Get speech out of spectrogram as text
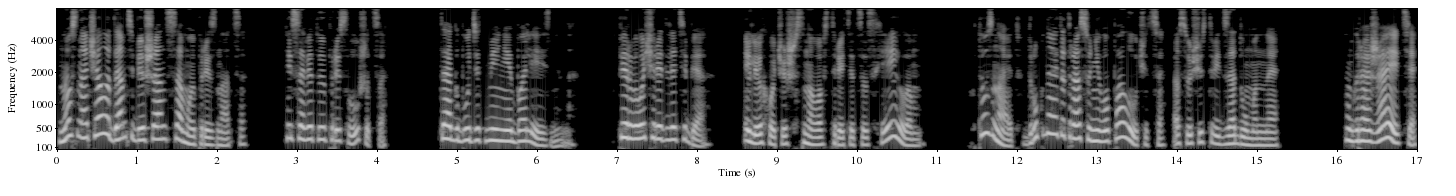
Но сначала дам тебе шанс самой признаться. И советую прислушаться. Так будет менее болезненно. В первую очередь для тебя. Или хочешь снова встретиться с Хейлом? Кто знает, вдруг на этот раз у него получится осуществить задуманное. Угрожаете?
